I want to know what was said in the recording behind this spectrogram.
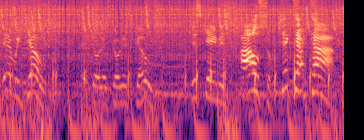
Here we go. Let's go, let's go, let's go. This game is awesome. Tic Tac time.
